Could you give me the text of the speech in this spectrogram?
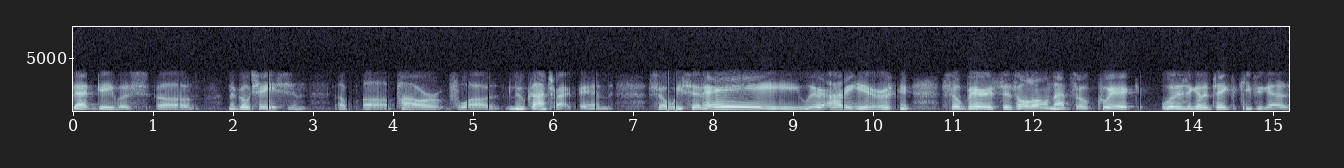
that gave us uh, negotiation uh, uh, power for our new contract. And so we said, "Hey, we're out of here." so Berry says, "Hold on, not so quick. What is it going to take to keep you guys?"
